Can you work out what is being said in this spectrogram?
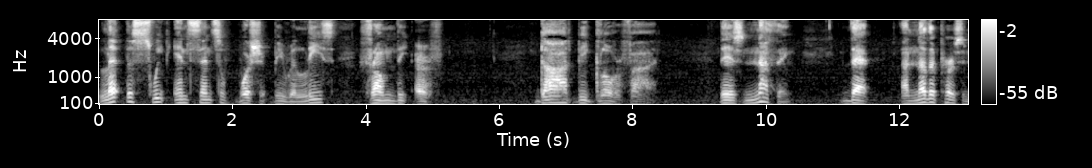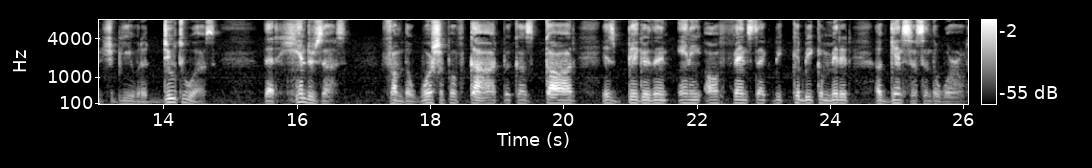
Let the sweet incense of worship be released from the earth. God be glorified. There's nothing that another person should be able to do to us that hinders us from the worship of God because God is bigger than any offense that be, could be committed against us in the world.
